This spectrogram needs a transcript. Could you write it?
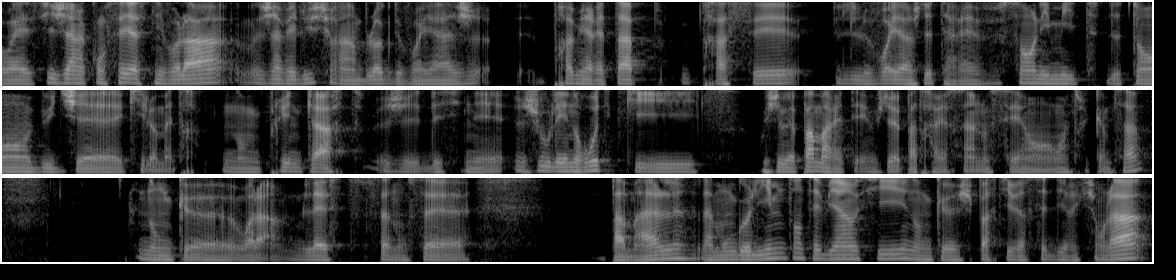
Ouais, si j'ai un conseil à ce niveau-là, j'avais lu sur un blog de voyage Première étape, tracer le voyage de tes rêves, sans limite de temps, budget, kilomètres. Donc, pris une carte, j'ai dessiné. Je voulais une route qui, où je ne devais pas m'arrêter, où je ne devais pas traverser un océan ou un truc comme ça. Donc, euh, voilà, l'Est s'annonçait pas mal. La Mongolie me tentait bien aussi, donc euh, je suis parti vers cette direction-là.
